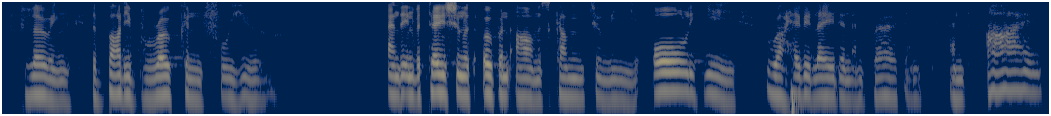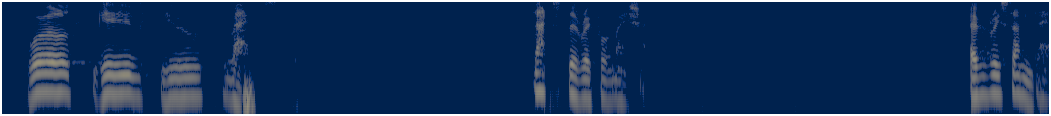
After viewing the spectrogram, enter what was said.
flowing, the body broken for you. And the invitation with open arms come to me, all ye who are heavy laden and burdened, and I will give you rest. That's the Reformation. Every Sunday,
